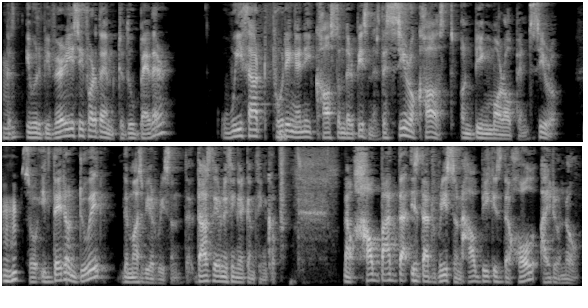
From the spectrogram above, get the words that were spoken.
Because mm-hmm. it would be very easy for them to do better without putting any cost on their business. There's zero cost on being more open, 0 mm-hmm. So if they don't do it, there must be a reason. That's the only thing I can think of. Now, how bad that is that reason? How big is the hole? I don't know.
